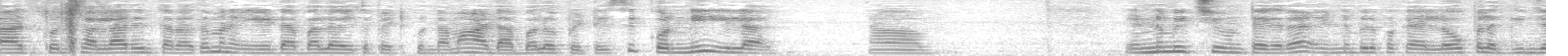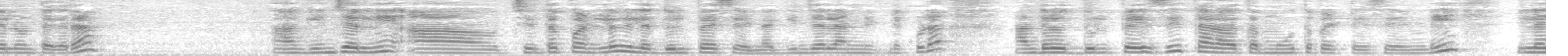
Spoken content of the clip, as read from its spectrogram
అది కొంచెం చల్లారిన తర్వాత మనం ఏ డబ్బాలో అయితే పెట్టుకుంటామో ఆ డబ్బాలో పెట్టేసి కొన్ని ఇలా ఎండుమిర్చి ఉంటాయి కదా ఎండుమిరపకాయ లోపల గింజలు ఉంటాయి కదా ఆ గింజల్ని ఆ చింతపండులో ఇలా దులిపేసేయండి. ఆ గింజలన్నింటినీ కూడా అందులో దులిపేసి తర్వాత మూత పెట్టేసేయండి. ఇలా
